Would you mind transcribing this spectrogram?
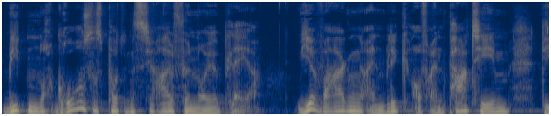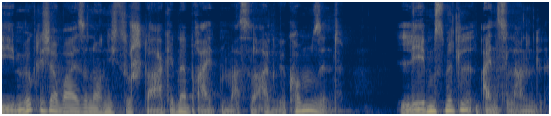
bieten noch großes Potenzial für neue Player? Wir wagen einen Blick auf ein paar Themen, die möglicherweise noch nicht so stark in der breiten Masse angekommen sind. Lebensmittel Einzelhandel.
